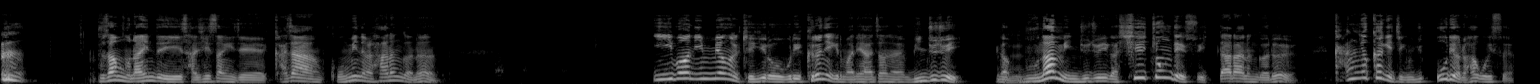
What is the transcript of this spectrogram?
부산 문화인들이 사실상 이제 가장 고민을 하는 거는 이번 임명을 계기로 우리 그런 얘기를 많이 하잖아요. 민주주의. 그러니까 음. 문화 민주주의가 실종될 수 있다라는 거를 강력하게 지금 유- 우려를 하고 있어요.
